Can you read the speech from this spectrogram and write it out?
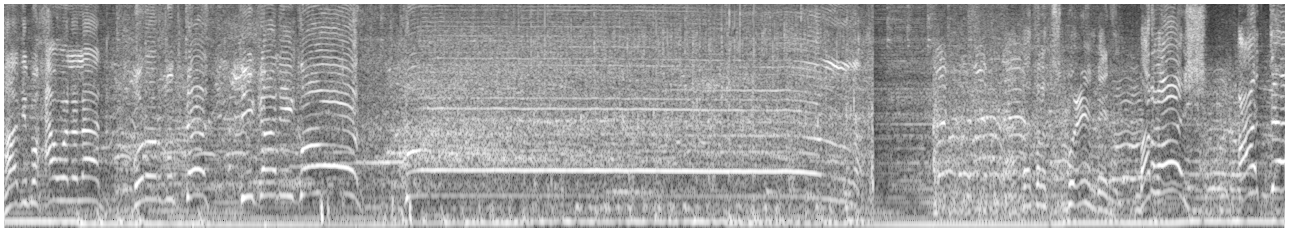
هذه محاولة الآن. مرور ممتاز. تيجالي جول! جول! فترة أسبوعين بينهم. مرماش عدل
